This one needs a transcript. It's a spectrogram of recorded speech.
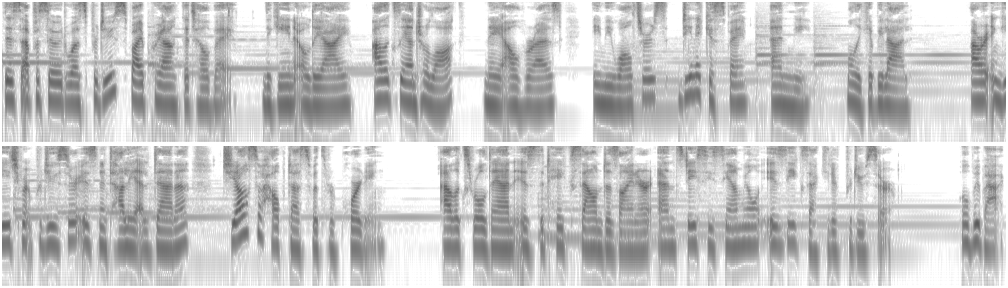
This episode was produced by Priyanka Tilve, Negin Owliaei, Alexandra Locke, Nay Alvarez, Amy Walters, Dina Kesbeh, and me, Malika Bilal. Our engagement producer is Natalia Aldana. She also helped us with reporting. Alex Roldan is the take sound designer, and Stacey Samuel is the executive producer. We'll be back.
